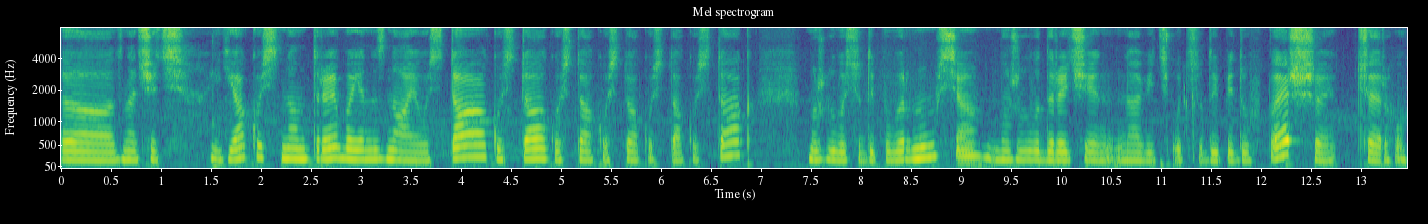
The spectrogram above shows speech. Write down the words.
Е, значить, якось нам треба, я не знаю, ось так, ось так, ось так, ось так, ось так, ось так. Можливо, сюди повернувся. Можливо, до речі, навіть от сюди піду в першу чергу,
